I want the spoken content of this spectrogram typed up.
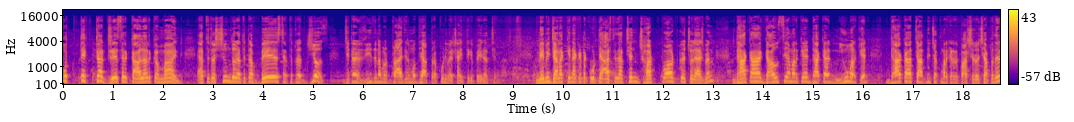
প্রত্যেকটা ড্রেসের কালার কমান্ড এতটা সুন্দর, এতটা বেস্ট এতটা জিওস, যেটা রিজনেবল প্রাইজের মধ্যে আপনারা পূর্ণিমার শাড়ি থেকে পেয়ে যাচ্ছেন। মেবি যারা কেনাকাটা করতে আসতে যাচ্ছেন, ঝটপট করে চলে আসবেন। Dhaka Gausia market, Dhaka new market, Dhaka Chandni Chowk মার্কেটের পাশে রয়েছে আপনাদের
